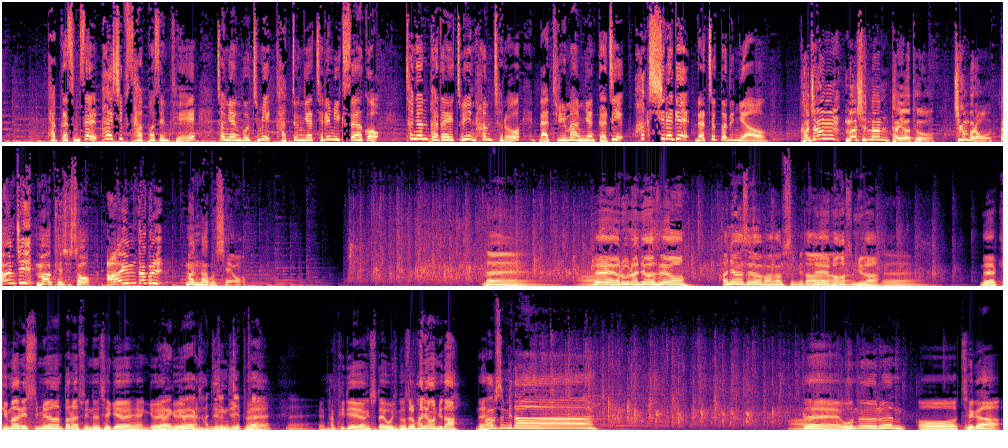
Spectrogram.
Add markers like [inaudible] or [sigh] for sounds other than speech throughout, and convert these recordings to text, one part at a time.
닭가슴살 84%에 청양고추 및 각종 야채를 믹스하고 천연 바다의 초인 함초로 나트륨 함량까지 확실하게 낮췄거든요. 가장 맛있는 다이어트. 지금 바로 딴지 마켓에서 아임닭을 만나보세요. 네. 아, 네, 여러분 안녕하세요. 안녕하세요. 반갑습니다. 네, 반갑습니다. 네. 네, 귀만 있으면 떠날 수 있는 세계 여행 여행교회 여행교회 간증 간증 집회. 집회. 네. 네, 탁피디의 여행 수다에 오신 것을 환영합니다. 네. 반갑습니다. 아, 네, 오늘은 어 제가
